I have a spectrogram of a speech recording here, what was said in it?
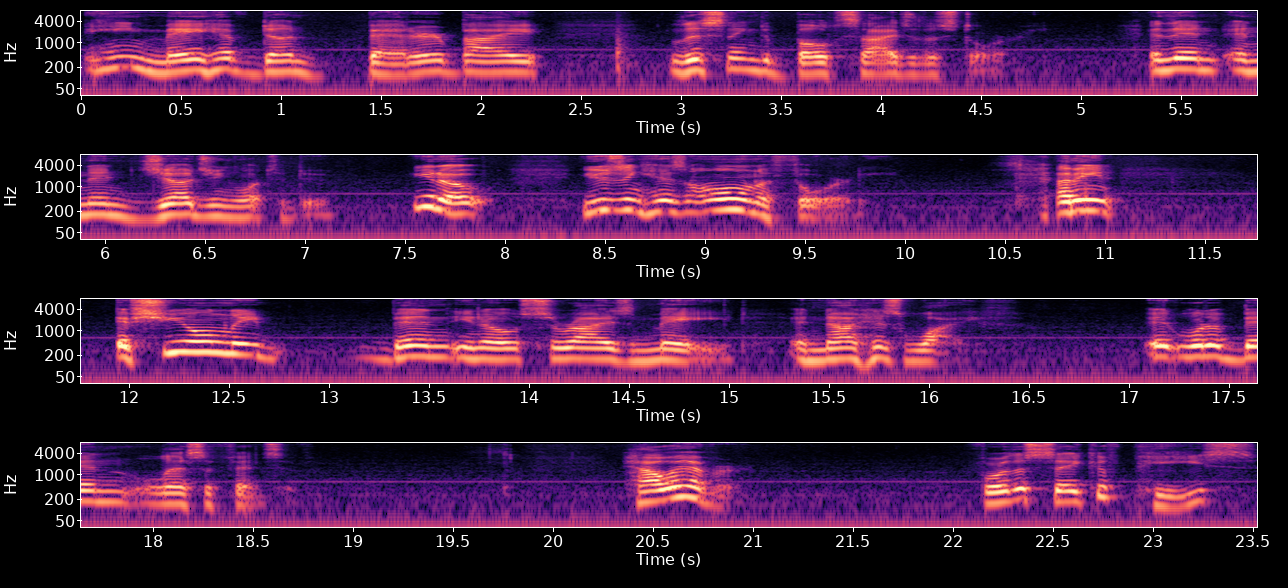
he may have done better by listening to both sides of the story and then and then judging what to do. You know, using his own authority. I mean, if she only been, you know, Sarai's maid and not his wife, it would have been less offensive. However, for the sake of peace,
